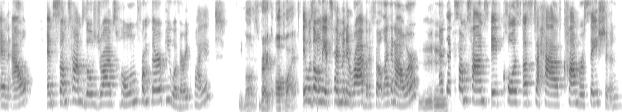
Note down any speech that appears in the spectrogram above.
and out. And sometimes those drives home from therapy were very quiet. No, It's very all quiet. It was only a 10 minute ride, but it felt like an hour. Mm-hmm. And then sometimes it caused us to have conversation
